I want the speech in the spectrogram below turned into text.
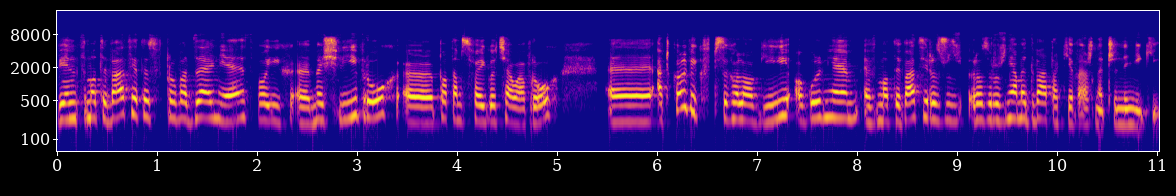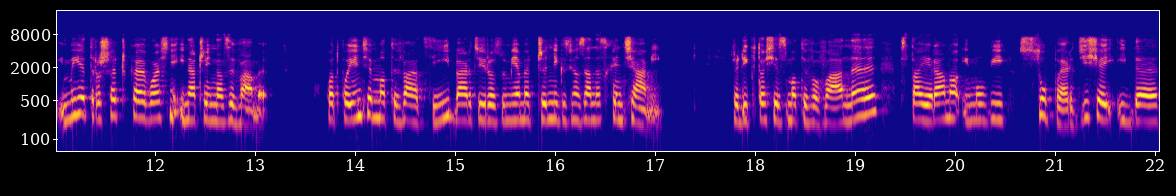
Więc motywacja to jest wprowadzenie swoich e, myśli w ruch, e, potem swojego ciała w ruch. E, aczkolwiek w psychologii ogólnie w motywacji rozróżniamy dwa takie ważne czynniki i my je troszeczkę właśnie inaczej nazywamy pod pojęciem motywacji bardziej rozumiemy czynnik związany z chęciami. Czyli ktoś jest zmotywowany, wstaje rano i mówi: Super, dzisiaj idę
